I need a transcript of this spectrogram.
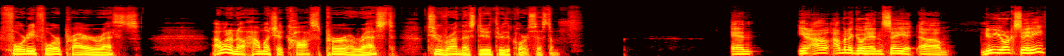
44 prior arrests. I want to know how much it costs per arrest to run this dude through the court system. And, you know, I- I'm going to go ahead and say it. Um, New York City,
